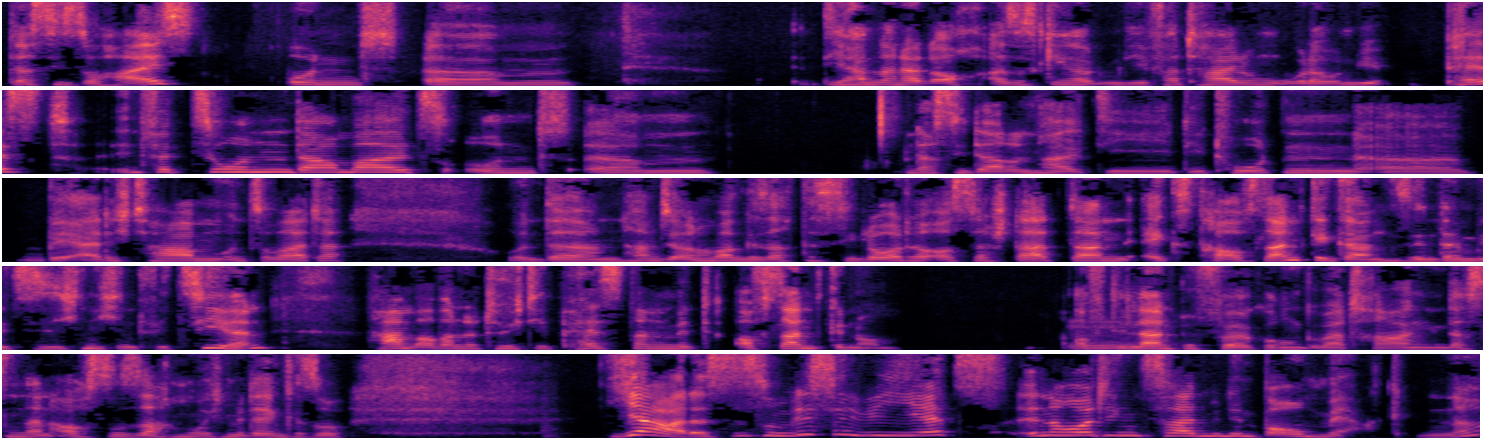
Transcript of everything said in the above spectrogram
dass sie so heißt. Und ähm, die haben dann halt auch, also es ging halt um die Verteilung oder um die Pestinfektionen damals. Und ähm, dass sie da dann halt die, die Toten äh, beerdigt haben und so weiter. Und dann haben sie auch nochmal gesagt, dass die Leute aus der Stadt dann extra aufs Land gegangen sind, damit sie sich nicht infizieren, haben aber natürlich die Pest dann mit aufs Land genommen auf die mhm. Landbevölkerung übertragen. Das sind dann auch so Sachen, wo ich mir denke, so, ja, das ist so ein bisschen wie jetzt in der heutigen Zeit mit den Baumärkten. Ne?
